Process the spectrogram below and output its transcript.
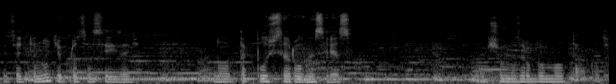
То есть оттянуть просто срезать. Но так получится ровный срез. А Якщо ми зробимо отак от.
